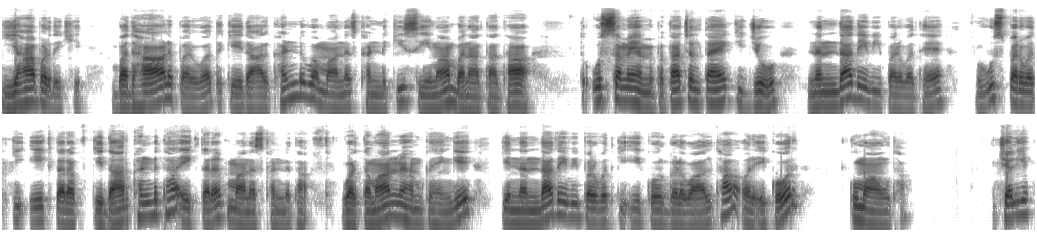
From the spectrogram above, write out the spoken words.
यहाँ पर देखिए, बधाड़ पर्वत केदारखंड व मानस खंड की सीमा बनाता था। तो उस समय हमें पता चलता है कि जो नंदा देवी पर्वत है उस पर्वत की एक तरफ़ केदारखंड था, एक तरफ़ मानस खंड था। वर्तमान में हम कहेंगे कि नंदा देवी पर्वत की एक और गढ़वाल था और एक और कुमाऊं था। चलिए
